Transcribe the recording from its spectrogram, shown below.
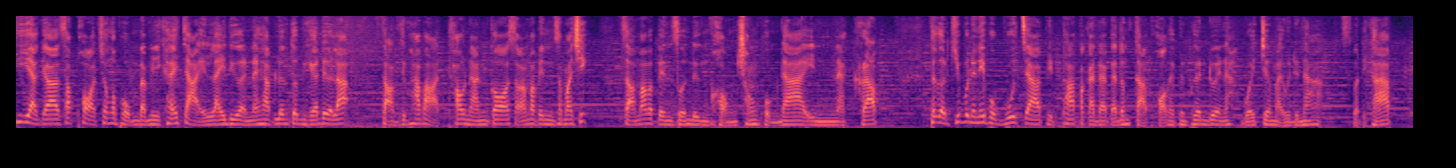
ที่อยากจะซัพพอร์ตช่องของผมแบบมีค่าใช้จ่ายรายเดือนนะครับเริ่มต้นเพียงแค่เดือนละ 35 บาท เท่านั้นก็สามารถมาเป็นสมาชิก สามารถมาเป็นส่วนหนึ่งของช่องผมได้นะครับถ้าเกิดคลิปวิดีโอนี้ผมพูดจาผิดพลาดประการใดแต่ต้องกราบขอให้เพื่อนๆด้วยนะ ไว้เจอใหม่วิดีโอหน้า สวัสดีครับ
